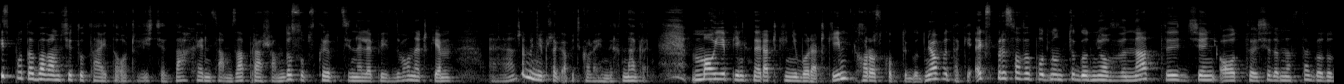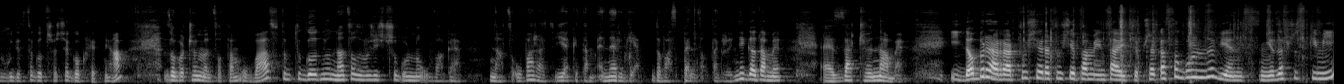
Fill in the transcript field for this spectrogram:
i spodoba Wam się tutaj, to oczywiście zachęcam, zapraszam do subskrypcji, najlepiej z dzwoneczkiem, e, żeby nie przegapić kolejnych nagrań. Moje piękne raczki, nieboraczki, horoskop tygodniowy, taki ekspresowy podgląd tygodniowy na tydzień od 17 do 23 kwietnia. Zobaczymy, co tam u Was w tym tygodniu, na co zwrócić szczególną uwagę, na co uważać i jakie tam energie do Was pędzą. Także nie gadamy, e, zaczynamy. I dobra, raczusie, raczusie, pamiętajcie, przekaz ogólny, więc nie ze wszystkimi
